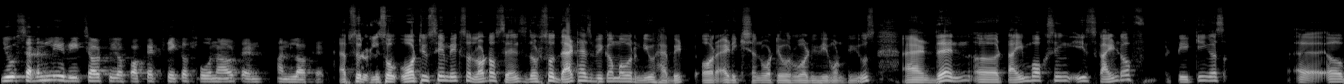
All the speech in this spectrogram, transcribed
you suddenly reach out to your pocket take a phone out and unlock it Absolutely. So what you say makes a lot of sense. So that has become our new habit or addiction, whatever word we want to use. And then uh, time boxing is kind of taking us uh, uh,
